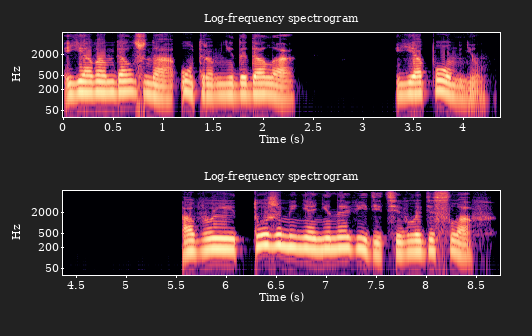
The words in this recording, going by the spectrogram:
Я вам должна, утром не додала. Я помню. А вы тоже меня ненавидите, Владислав?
